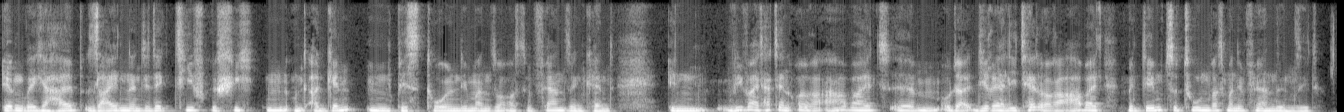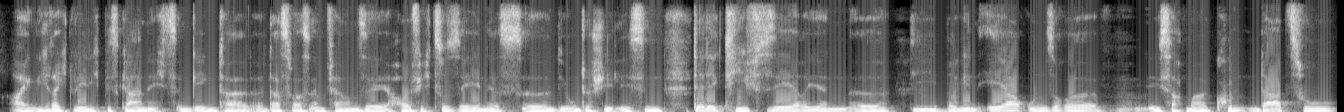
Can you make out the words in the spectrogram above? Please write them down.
irgendwelche halbseidenen Detektivgeschichten und Agentenpistolen, die man so aus dem Fernsehen kennt. Inwieweit hat denn eure Arbeit ähm, oder die Realität eurer Arbeit mit dem zu tun, was man im Fernsehen sieht? Eigentlich recht wenig bis gar nichts. Im Gegenteil, das, was im Fernsehen häufig zu sehen ist, äh, die unterschiedlichsten Detektivserien, äh, die bringen eher unsere, ich sag mal, Kunden dazu,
